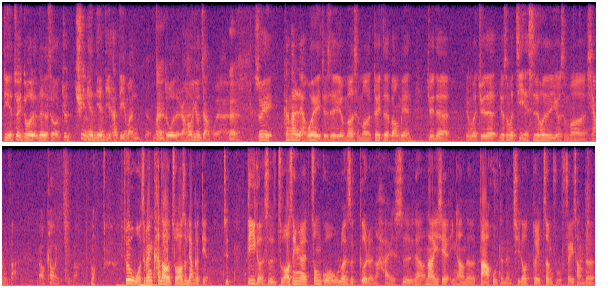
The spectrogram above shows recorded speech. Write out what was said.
跌最多的那个时候，就去年年底它跌蛮蛮多的，然后又涨回来了。对，所以看看两位就是有没有什么对这方面觉得有没有觉得有什么解释或者有什么想法？然后靠你去吧。哦，就是我这边看到的主要是两个点，就。第一个是主要是因为中国无论是个人还是那那一些银行的大户等等，其实都对政府非常的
